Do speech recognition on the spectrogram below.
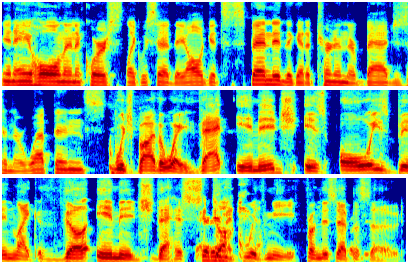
an a hole, and then of course, like we said, they all get suspended. They got to turn in their badges and their weapons. Which, by the way, that image is always been like the image that has Good stuck image. with me from this episode.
